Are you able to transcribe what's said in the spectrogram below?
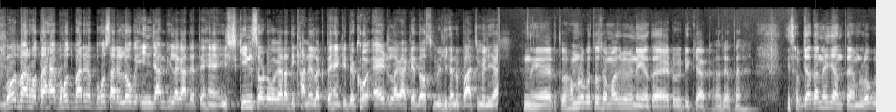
बहुत बार होता है बहुत बार बहुत सारे लोग इंजाम भी लगा देते हैं स्क्रीन शॉट वगैरह दिखाने लगते हैं कि देखो ऐड लगा के दस मिलियन पाँच मिलियन नहीं ऐड तो हम लोग को तो समझ में भी नहीं आता है ऐड वेड क्या कहा जाता है। ये सब ज़्यादा नहीं जानते हम लोग।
